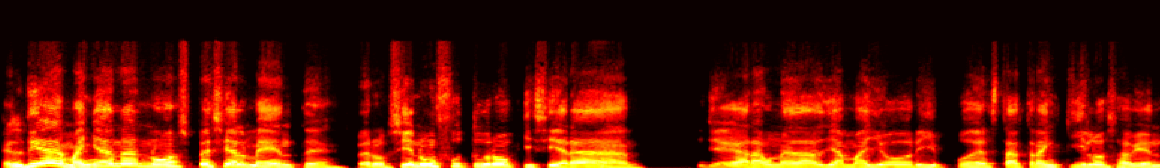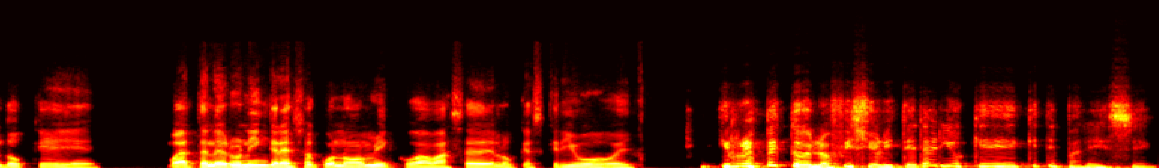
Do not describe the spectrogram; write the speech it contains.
El día de mañana no especialmente, pero sí en un futuro quisiera llegar a una edad ya mayor y poder estar tranquilo sabiendo que voy a tener un ingreso económico a base de lo que escribo hoy. Y respecto del oficio literario, ¿qué, te parece?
